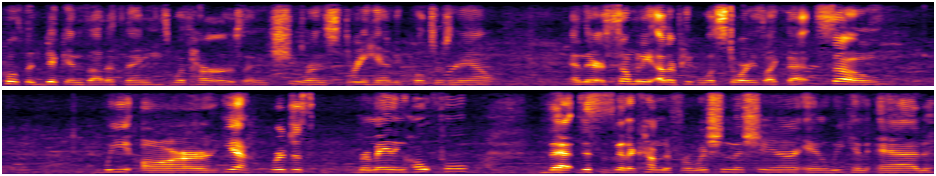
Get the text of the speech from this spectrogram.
quilt the Dickens out of things with hers, and she runs three Handi Quilters now. And there are so many other people with stories like that. So we are, yeah, we're just remaining hopeful that this is going to come to fruition this year and we can add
